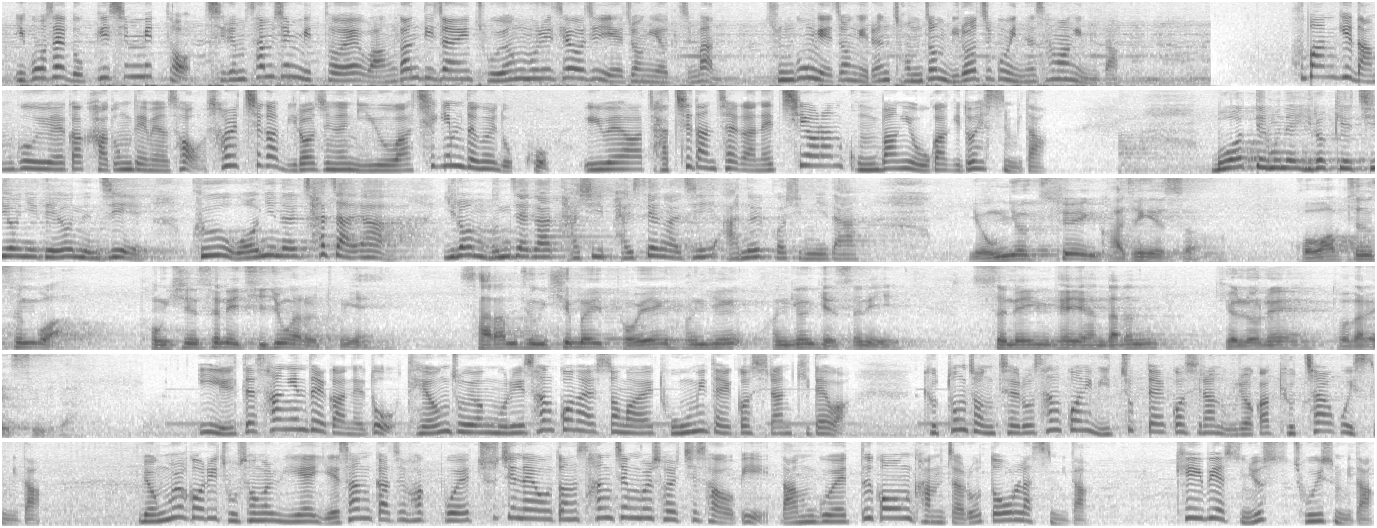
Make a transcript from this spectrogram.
이곳에 높이 10m, 지름 30m의 왕관 디자인 조형물이 세워질 예정이었지만 준공 예정일은 점점 미뤄지고 있는 상황입니다. 후반기 남구의회가 가동되면서 설치가 미뤄지는 이유와 책임 등을 놓고 의회와 자치단체 간의 치열한 공방이 오가기도 했습니다. 무엇 때문에 이렇게 지연이 되었는지 그 원인을 찾아야 이런 문제가 다시 발생하지 않을 것입니다. 용역 수행 과정에서 고압전선과 통신선의 지중화를 통해 사람 중심의 보행 환경, 환경 개선이 선행되어야 한다는 결론에 도달했습니다. 이 일대 상인들 간에도 대형 조형물이 상권 활성화에 도움이 될 것이란 기대와 교통 정체로 상권이 위축될 것이란 우려가 교차하고 있습니다. 명물거리 조성을 위해 예산까지 확보해 추진해오던 상징물 설치 사업이 남구의 뜨거운 감자로 떠올랐습니다. KBS 뉴스 조희수입니다.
